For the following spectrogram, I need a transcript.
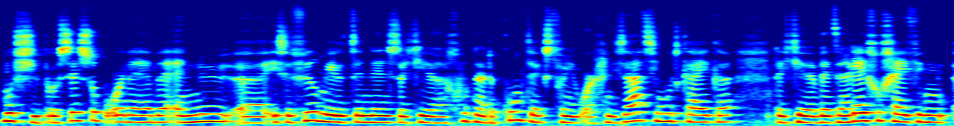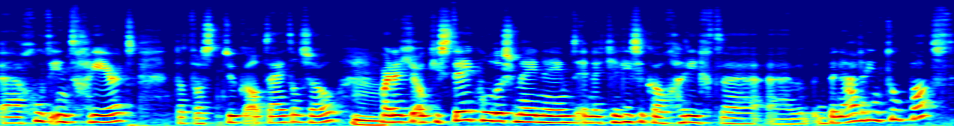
Moest je je proces op orde hebben. En nu is er veel meer de tendens dat je goed naar de context van je organisatie moet kijken. Dat je wet en regelgeving goed integreert. Dat was natuurlijk altijd al zo. Mm. Maar dat je ook je stakeholders meeneemt en dat je risicogerichte benadering toepast.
